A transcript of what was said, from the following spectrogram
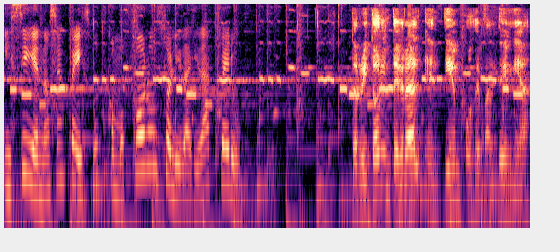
y síguenos en Facebook como Fórum Solidaridad Perú. Territorio Integral en tiempos de pandemia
